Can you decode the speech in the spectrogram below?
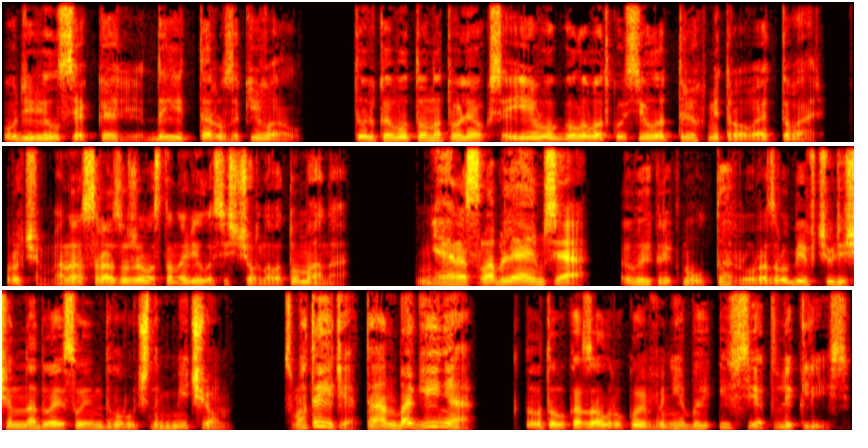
удивился Карри, да и Тару закивал. Только вот он отвлекся, и его голову откусила трехметровая тварь. Впрочем, она сразу же восстановилась из черного тумана. «Не расслабляемся!» — выкрикнул Тару, разрубив чудище надвое своим двуручным мечом. «Смотрите, там богиня!» Кто-то указал рукой в небо, и все отвлеклись.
